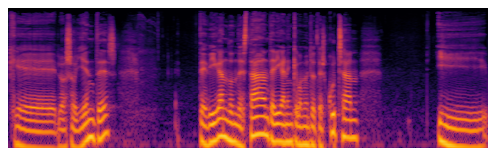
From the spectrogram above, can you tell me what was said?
que los oyentes te digan dónde están, te digan en qué momento te escuchan y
